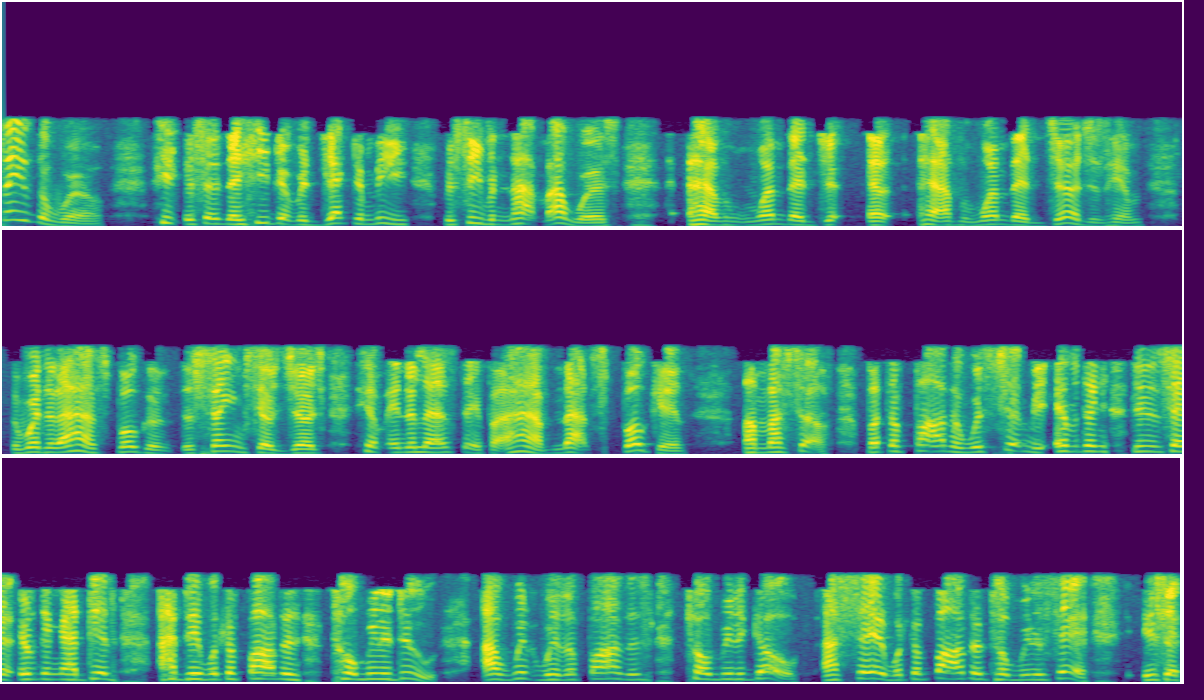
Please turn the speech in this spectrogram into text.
save the world. He, it says that he that rejected me, receiving not my words, have one that ju- uh, have one that judges him. The word that I have spoken, the same shall judge him in the last day. For I have not spoken of myself. But the Father would send me. Everything Jesus said, everything I did, I did what the Father told me to do. I went where the Father told me to go. I said what the Father told me to say. He said,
